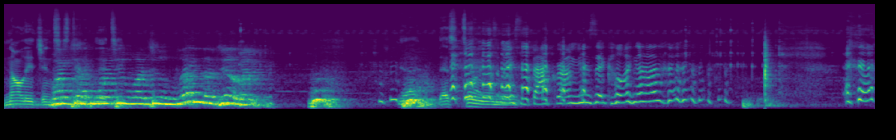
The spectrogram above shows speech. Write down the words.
knowledge and One check, one, sustainability. two, one, two. Ladies and gentlemen, Yeah, that's Tony. and- Nice background music going on.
